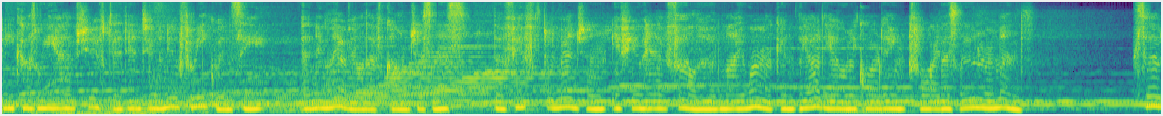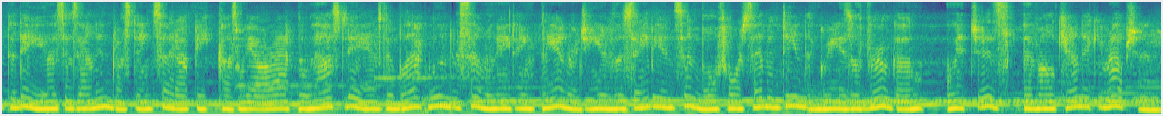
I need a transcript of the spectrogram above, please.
because we have shifted into a new frequency, a new level of consciousness, the fifth dimension if you have followed my work in the audio recording for this lunar month. So today this is an interesting setup because we are at the last day of the black moon disseminating the energy of the Sabian symbol for 17 degrees of Virgo, which is the volcanic eruption.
